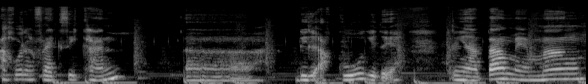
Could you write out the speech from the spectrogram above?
aku refleksikan uh, diri aku gitu ya ternyata memang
